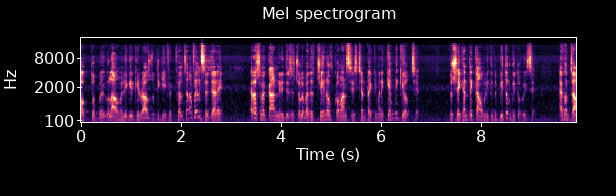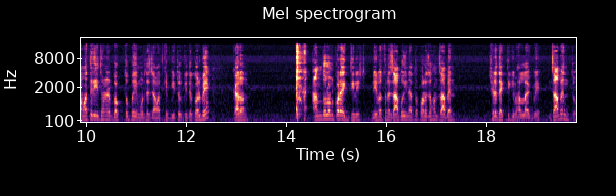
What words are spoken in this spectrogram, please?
বক্তব্য, এগুলো আওয়ামী লীগের কি রাজনৈতিক ইফেক্ট ফেলছে না ফেলছে? যারে এরা আসলে কার নির্দেশে চলে বা চেইন অফ কমান্ড সিস্টেমটা কি মানে কেমনি কি হচ্ছে? তো সেখান থেকে আওয়ামী লীগ কিন্তু বিতর্কিত হয়েছে এখন জামাতের এই ধরনের বক্তব্য এই মুহূর্তে জামাতকে বিতর্কিত করবে, কারণ আন্দোলন করা এক জিনিস, নির্বাচনে যাবই না, তো পরে যখন যাবেন, সেটা দেখতে কি ভালো লাগবে? যাবেন তো।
